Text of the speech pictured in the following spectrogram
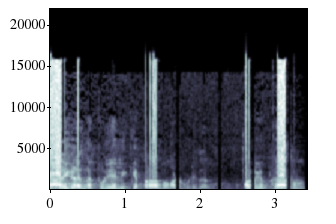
ದಾರಿಗಳನ್ನು ತುಳಿಯಲಿಕ್ಕೆ ಪ್ರಾರಂಭ ಮಾಡಿಬಿಟ್ಟಿದ್ದಾರೆ. ಅವರಿಗೆ ಪ್ರಜಾಪ್ರಭುತ್ವ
